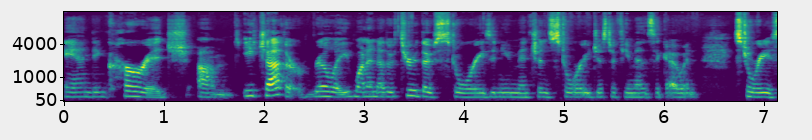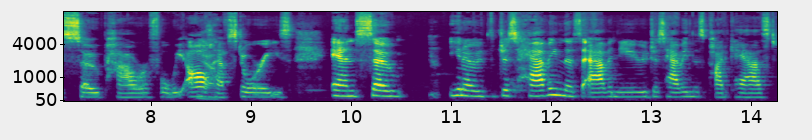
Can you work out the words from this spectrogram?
and encourage um, each other, really one another through those stories. And you mentioned story just a few minutes ago, and story is so powerful. We all yeah. have stories, and so you know, just having this avenue, just having this podcast.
